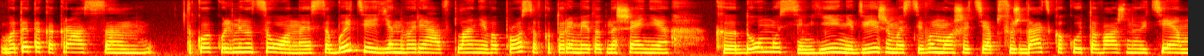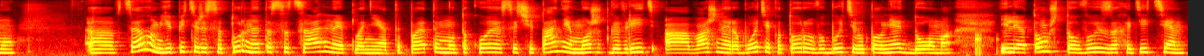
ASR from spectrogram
Вот это как раз эм, такое кульминационное событие января в плане вопросов, которые имеют отношение к дому, семье, недвижимости. Вы можете обсуждать какую-то важную тему. А, в целом Юпитер и Сатурн — это социальные планеты, поэтому такое сочетание может говорить о важной работе, которую вы будете выполнять дома, или о том, что вы захотите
